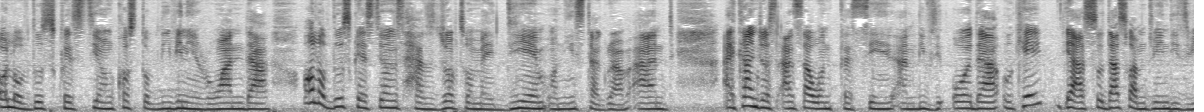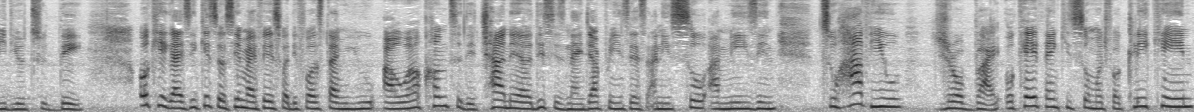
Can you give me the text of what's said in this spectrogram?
all of those questions, cost of living in Rwanda, all of those questions has dropped on my DM on Instagram and I can't just answer one person and leave the order, okay? Yeah, so that's why I'm doing this video today. Okay guys, in case you're seeing my face for the first time, you are welcome to the channel. This is Naija Princess and it's so amazing to have you drop by. Okay thank you so much for clicking.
